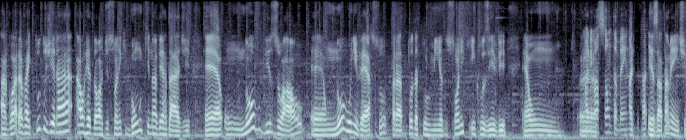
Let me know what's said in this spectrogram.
agora vai tudo girar ao redor de Sonic Boom, que na verdade é um novo visual, é um novo universo para toda a turminha do Sonic, inclusive é um Uma animação também, né? Exatamente.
